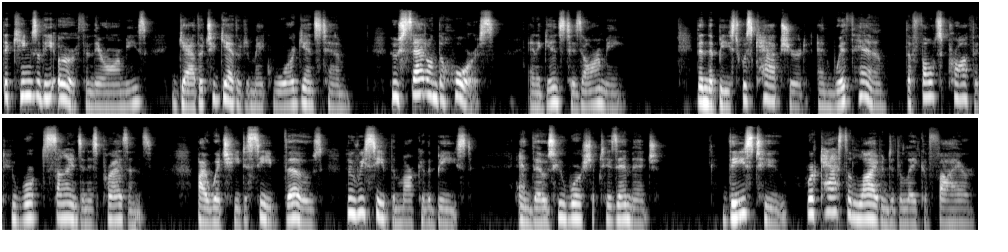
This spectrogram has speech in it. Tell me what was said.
the kings of the earth and their armies, gathered together to make war against him, who sat on the horse, and against his army. Then the beast was captured, and with him the false prophet who worked signs in his presence, by which he deceived those who received the mark of the beast, and those who worshipped his image. These two were cast alive into the lake of fire,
